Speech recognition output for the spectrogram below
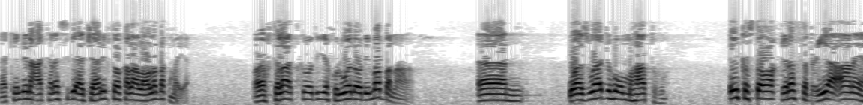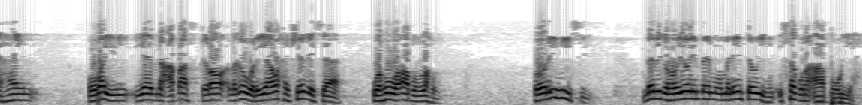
laakiin dhinaca kale sidii ajaanibtoo kalea loola dhaqmaya oo ikhtilaadkoodii iyo khulwadoodii ma banaana. Wa aswaajuhu ummahaatuhum. Inkasta oo qiro sabciye a aanay ahayn ubay iyo ibnu cabbaas qiro laga wariyaa waxay sheegaysaa wa huwa abun lahum. Ooryihiisii nebiga hooyooyin bay mu'miniinta u yihiin isaguna aabbo u yahay.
